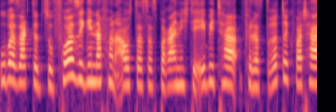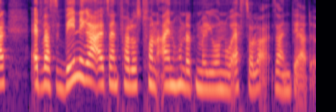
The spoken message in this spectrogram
Uber sagte zuvor, sie gehen davon aus, dass das bereinigte EBITDA für das dritte Quartal etwas weniger als ein Verlust von 100 Millionen US-Dollar sein werde.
